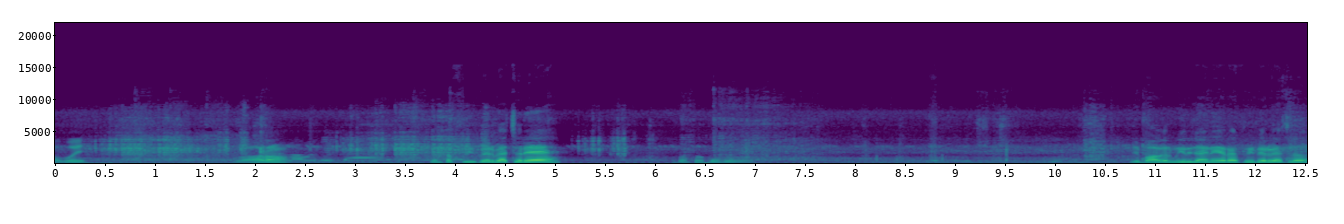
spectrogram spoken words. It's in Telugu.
బాబోయ్. వారం. ఎంత ఫ్రీ ఫైర్ బ్యాచ్ రే బాగా మీరు జాయిన్ అయ్యారా ఫ్రీ ఫైర్ బ్యాచ్లో?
